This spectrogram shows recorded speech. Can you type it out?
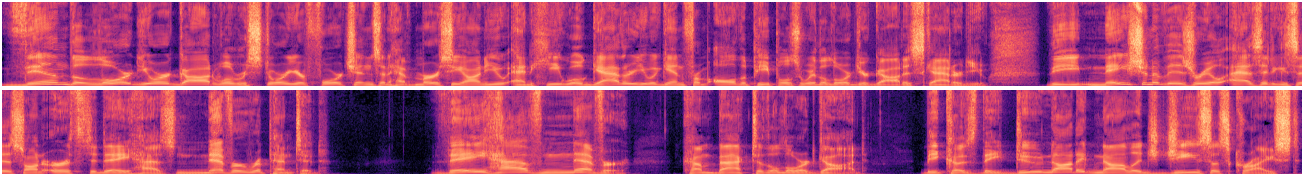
then the Lord your God will restore your fortunes and have mercy on you, and he will gather you again from all the peoples where the Lord your God has scattered you. The nation of Israel, as it exists on earth today, has never repented. They have never come back to the Lord God because they do not acknowledge Jesus Christ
